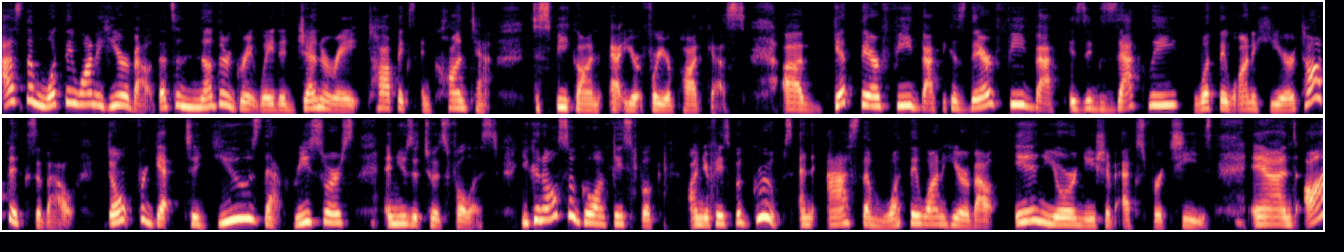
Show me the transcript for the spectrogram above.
ask them what they want to hear about. That's another great way to generate topics and content to speak on at your for your podcasts. Uh, get their feedback because their feedback is exactly what they want to hear topics about. Don't forget to use that resource and use it to its fullest. You can also go on Facebook on your Facebook groups and ask them what they want to hear about in your niche of expertise. And on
